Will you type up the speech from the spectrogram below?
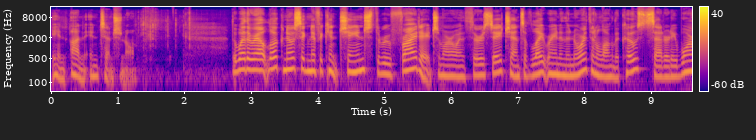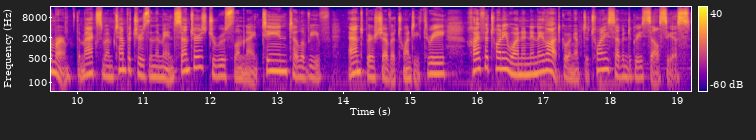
in unintentional. The weather outlook no significant change through Friday, tomorrow, and Thursday. Chance of light rain in the north and along the coast. Saturday, warmer. The maximum temperatures in the main centers Jerusalem 19, Tel Aviv and Beersheba 23, Haifa 21, and in Eilat going up to 27 degrees Celsius.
